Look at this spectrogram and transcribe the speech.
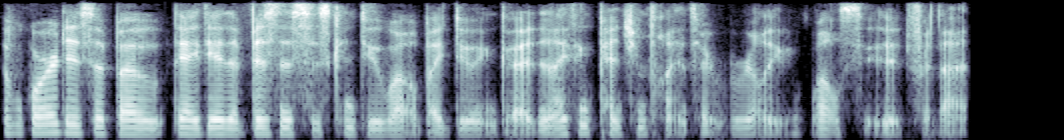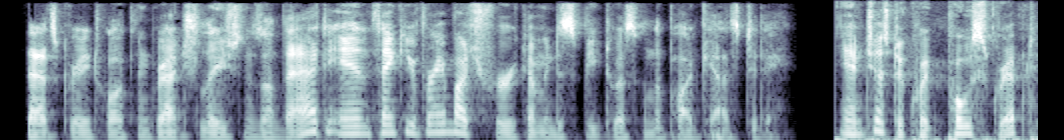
the word is about the idea that businesses can do well by doing good. And I think pension plans are really well suited for that. That's great. Well, congratulations on that. And thank you very much for coming to speak to us on the podcast today. And just a quick postscript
